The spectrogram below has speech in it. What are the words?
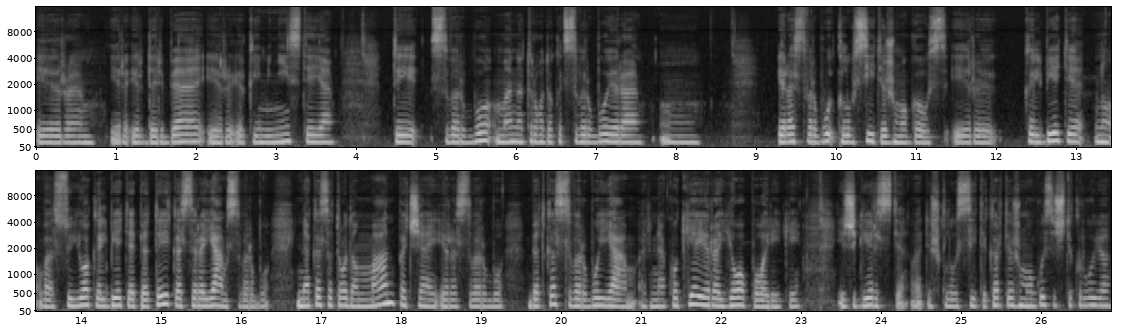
ir, ir, ir darbe, ir, ir kaiminystėje. Tai svarbu, man atrodo, kad svarbu yra, mm, yra svarbu klausyti žmogaus ir kalbėti, nu, va, su juo kalbėti apie tai, kas yra jam svarbu. Ne kas atrodo man pačiai yra svarbu, bet kas svarbu jam, ar ne, kokie yra jo poreikiai. Išgirsti, va, išklausyti. Kartai žmogus iš tikrųjų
